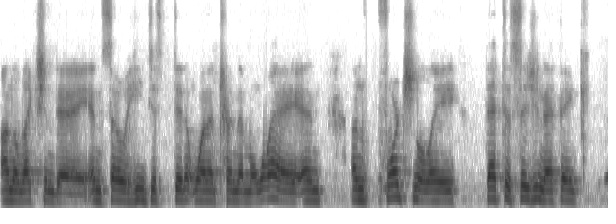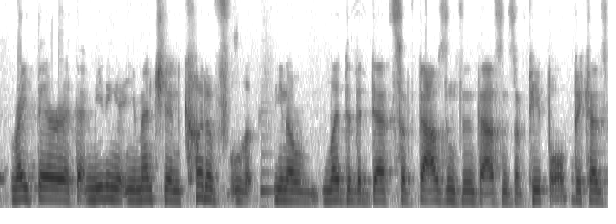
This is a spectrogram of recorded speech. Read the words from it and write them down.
on election day, and so he just didn't want to turn them away. And unfortunately, that decision, I think, right there at that meeting that you mentioned could have you know led to the deaths of thousands and thousands of people. Because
